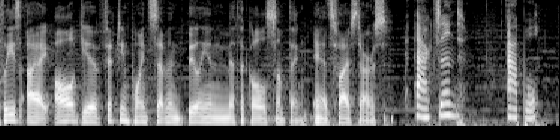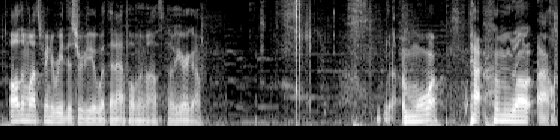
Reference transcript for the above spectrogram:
Please, I all give 15.7 billion mythical something. And it's five stars. Accent. Apple. Alden wants me to read this review with an apple in my mouth. So here we go. More Pet Simulator X.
